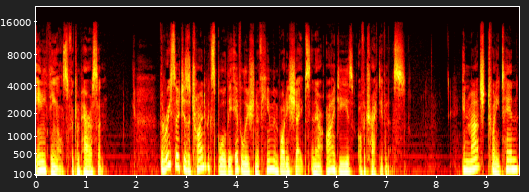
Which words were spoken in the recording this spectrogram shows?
anything else for comparison. The researchers are trying to explore the evolution of human body shapes and our ideas of attractiveness. In March 2010,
